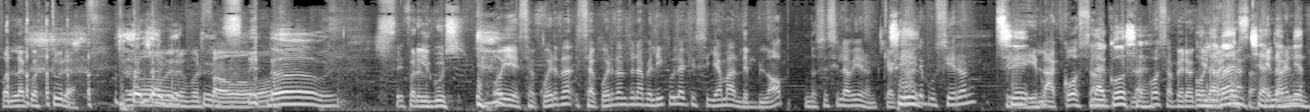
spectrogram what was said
Por la costura. No, pero por favor. No. Sí, por el gush. Oye, ¿se acuerdan, ¿se acuerdan de una película que se llama The Blob? No sé si la vieron. Que acá Sí. le pusieron Sí. la cosa. La cosa. La cosa, pero O que la no es mancha que no es también.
